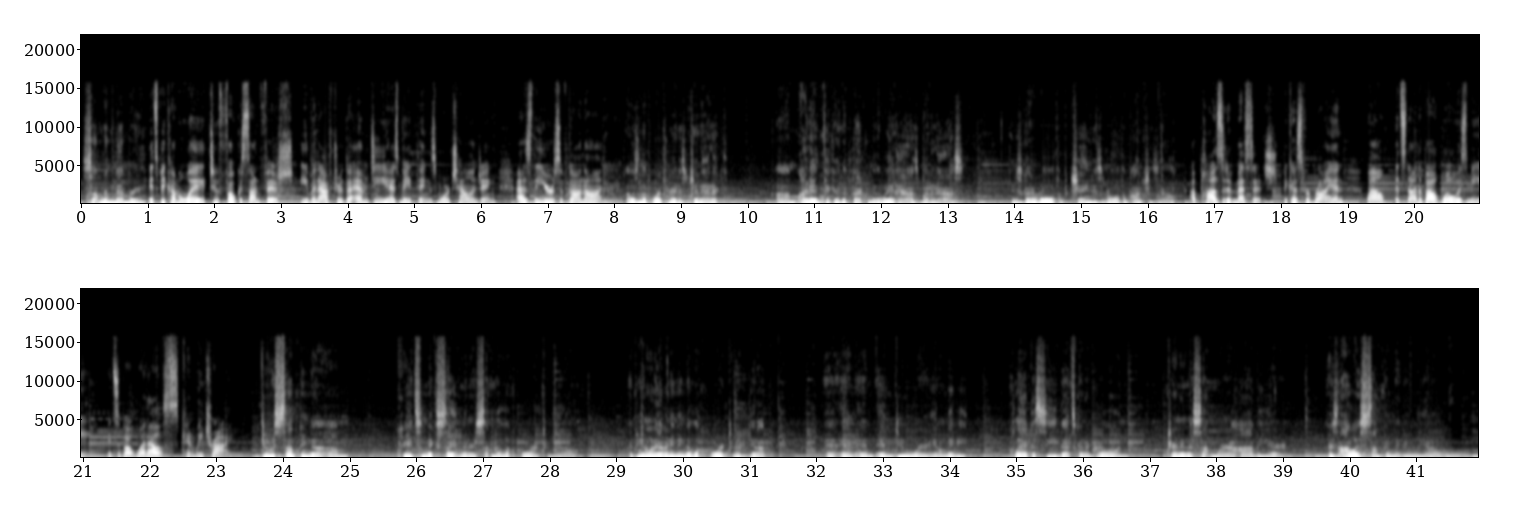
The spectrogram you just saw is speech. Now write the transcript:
something in memory. It's become a way to focus on fish even after the MD has made things more challenging as the years have gone on. I was in the fourth grade as a genetic. Um, I didn't think it would affect me the way it has, but it has. You just got to roll with the changes, roll with the punches, you know. A positive message, because for Brian, well, it's not about woe is me. It's about what else can we try. Do something to um, create some excitement or something to look forward to, you know if you don't have anything to look forward to or to get up and, and, and do or, you know, maybe plant a seed that's going to grow and turn into something or a hobby or there's always something to do, you know.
